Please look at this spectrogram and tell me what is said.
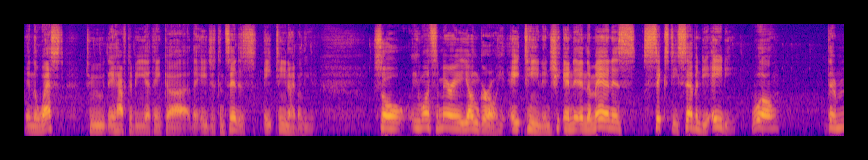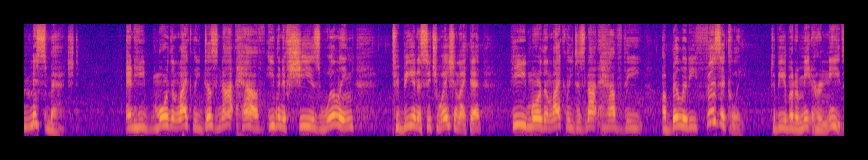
in the West. To they have to be, I think, uh, the age of consent is 18, I believe. So he wants to marry a young girl, 18, and, she, and, and the man is 60, 70, 80. Well, they're mismatched. And he more than likely does not have, even if she is willing to be in a situation like that, he more than likely does not have the ability physically to be able to meet her needs.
